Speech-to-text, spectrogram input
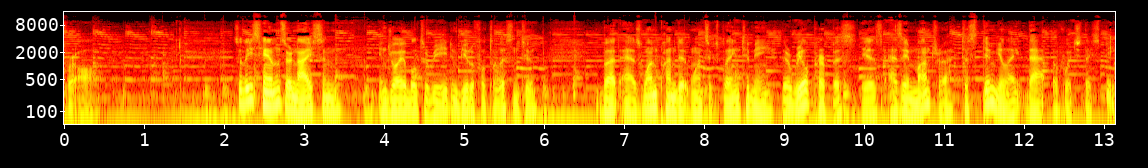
for all. So these hymns are nice and enjoyable to read and beautiful to listen to. But as one pundit once explained to me, their real purpose is as a mantra to stimulate that of which they speak.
